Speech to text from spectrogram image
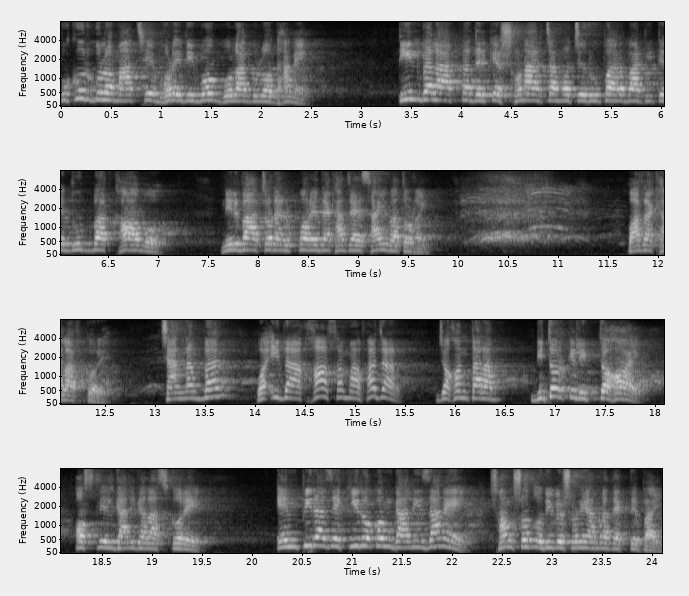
পুকুরগুলো মাছে ভরে দিব গোলাগুলো ধানে। তিন বেলা আপনাদেরকে সোনার চামচে রূপার বাটিতে দুধ ভাত খাওয়াবো। নির্বাচনের পরে দেখা যায় সাই ভাতও নাই। ওয়াদা খেলাফ করে। চার নাম্বার ওয়াইদা খাসামা ফাজার, যখন তারা বিতর্কে লিপ্ত হয়, অশ্লীল গালিগালাজ করে। এমপিরা যে রকম গালি জানে, সংসদ অধিবেশনে আমরা দেখতে পাই।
